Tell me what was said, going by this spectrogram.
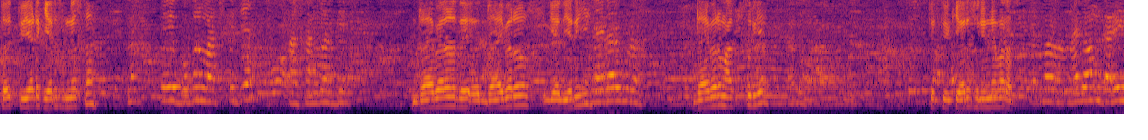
তো তুই একটা কি আর চিনিস না ড্রাইভার ড্রাইভারও গিয়ে দিয়ে নাকি? ড্রাইভার মাস্ক করিয়ে তো তুই কি আর চিনি না পারস যখন গাড়ির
